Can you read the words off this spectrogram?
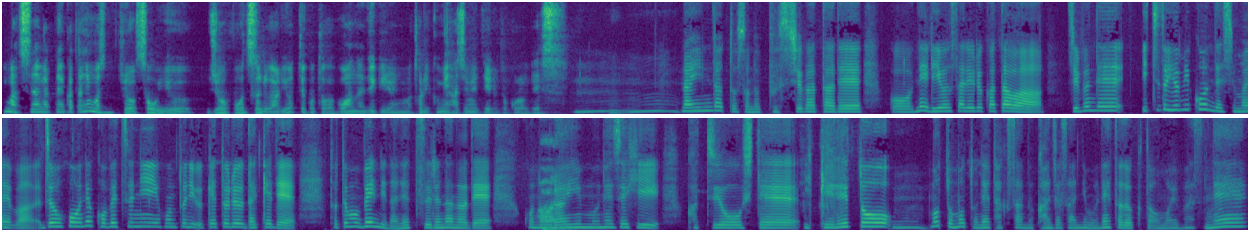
今繋がっている方にも一応そういう情報ツールがあるよってことがご案内できるように取り組み始めているところです。LINE だとそのプッシュ型で、こうね、利用される方は自分で一度読み込んでしまえば、情報をね、個別に本当に受け取るだけで、とても便利なね、ツールなので、この LINE もね、はい、ぜひ活用していけると、うん、もっともっとね、たくさんの患者さんにもね、届くと思いますね。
